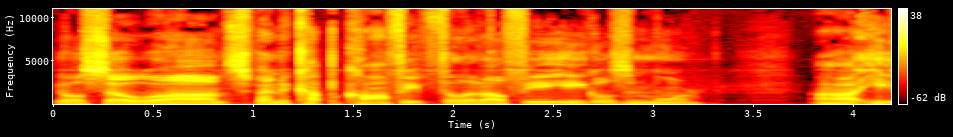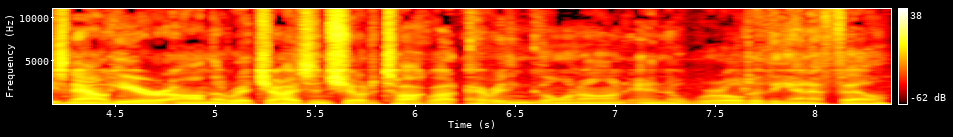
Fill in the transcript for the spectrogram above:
He also uh, spent a cup of coffee, Philadelphia Eagles, and more. Uh, he's now here on the Rich Eisen Show to talk about everything going on in the world of the NFL,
